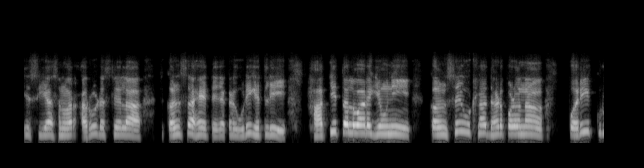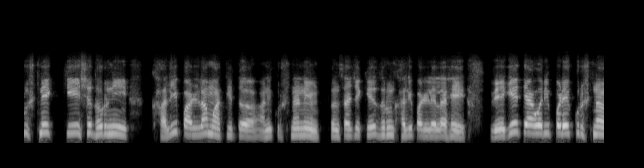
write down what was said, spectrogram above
हे सिंहासनावर आरूढ असलेला कंस आहे त्याच्याकडे उडी घेतली. हाती तलवार घेऊन कंसे उठला धडपडना. परी कृष्णे केश धरुनी खाली पाडला मातीत आणि कृष्णाने कंसाचे केस धरून खाली पाडलेला आहे. वेगे त्यावरी पडे कृष्ण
